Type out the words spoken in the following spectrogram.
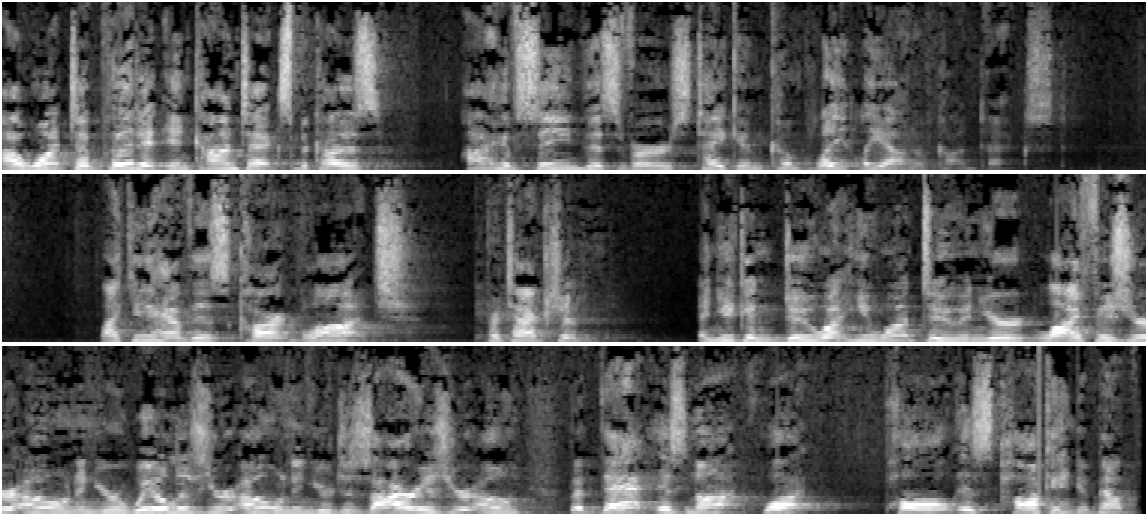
I want to put it in context because I have seen this verse taken completely out of context. Like you have this carte blanche protection and you can do what you want to, and your life is your own, and your will is your own, and your desire is your own. But that is not what Paul is talking about.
